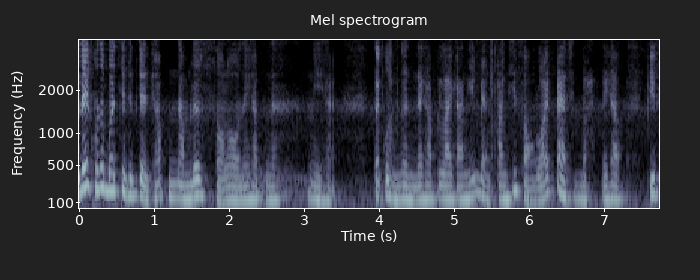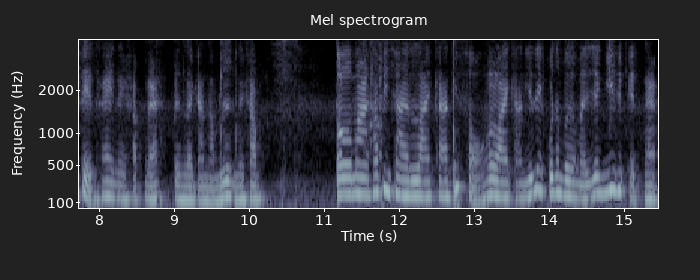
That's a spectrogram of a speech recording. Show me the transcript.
เลขคนเบอร์เจ็ดสิบเจ็ดครับนำเลิกสอรอนะครับนะนี่ฮะตะกุดเงินนะครับ รายการนี้แบ่งปันที่สองร้อยแปดสิบาทนะครับ พิเศษให้นะครับนะเป็นรายการนำเลิกนะครับ ต่อมาครับพี่ชายรายการที่สองรายการนี้เรียกโค้ดมเบอร์หมายเลขยี่สิบเอ็ดนะฮะ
